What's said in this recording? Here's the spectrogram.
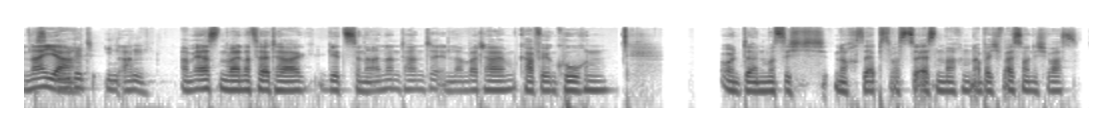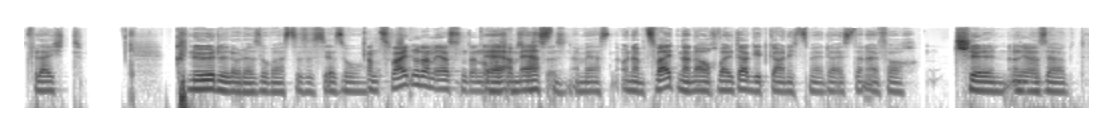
Naja, Ödet ihn an. Am ersten Weihnachtsfeiertag geht's zu einer anderen Tante in Lambertheim, Kaffee und Kuchen. Und dann muss ich noch selbst was zu essen machen, aber ich weiß noch nicht was. Vielleicht Knödel oder sowas. Das ist ja so. Am zweiten oder am ersten dann noch? Äh, am ersten, am ersten. Und am zweiten dann auch, weil da geht gar nichts mehr. Da ist dann einfach chillen Ja. angesagt.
